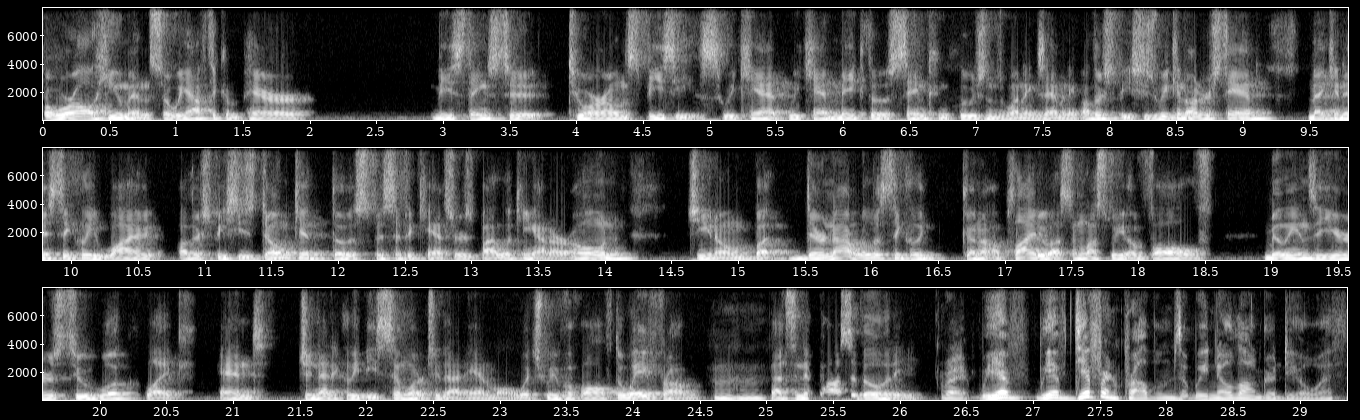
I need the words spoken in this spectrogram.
but we're all humans so we have to compare these things to to our own species. We can't we can't make those same conclusions when examining other species. We can understand mechanistically why other species don't get those specific cancers by looking at our own genome but they're not realistically going to apply to us unless we evolve millions of years to look like and genetically be similar to that animal which we've evolved away from hmm that's an impossibility Right. We have we have different problems that we no longer deal with,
